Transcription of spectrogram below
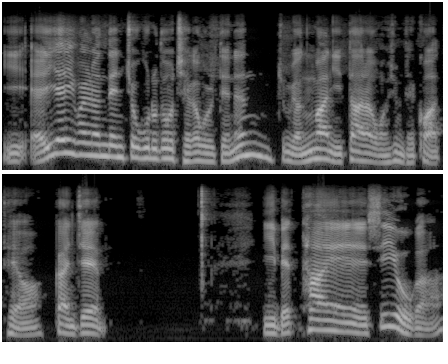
이 AI 관련된 쪽으로도 제가 볼 때는 좀 연관이 있다라고 보시면 될 것 같아요. 그러니까 이제 이 메타의 CEO가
